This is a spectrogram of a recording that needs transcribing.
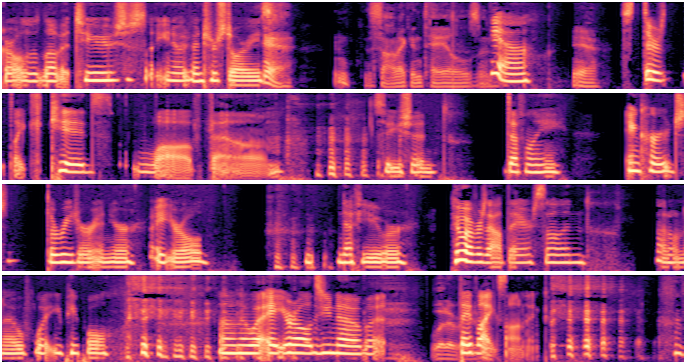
girls would love it too. It's just like, you know adventure stories. yeah, Sonic and Tails, and yeah. yeah, there's like kids love them. so you should definitely encourage the reader in your eight year old nephew or whoever's out there, son. I don't know what you people, I don't know what eight year olds you know, but whatever. they'd like Sonic.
